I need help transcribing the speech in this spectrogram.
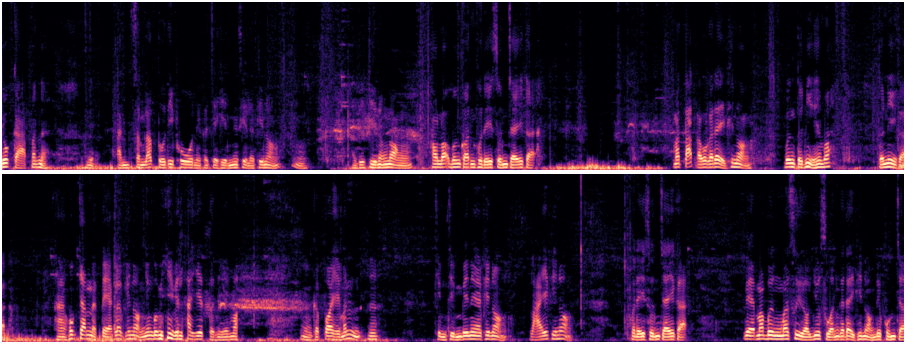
ยกกาบมันน่ะเนี่ยอันสำหรับตัวที่โพเนี่ยก็จะเห็นนี่สิแหละพี่น้องอืมให้พี่น้องๆเฮาเลาะเบิ่งก่อนผู้ใดสนใจก็มาตัดเอาก็ได้พี่น้อง เบิ่งตัวนี้เห็นบ่ตัวนี้ก็หาหกจันน่ะแตกแล้วพี่น้องยังบ่มีเวลาเย็ดตัวนี้เห็นบ่เออก็ปล่อยให้มันเออทิมๆไปแน่พี่น้องหลายพี่น้องผู้ใดสนใจก็ แวะมาเบิงมาซื้อเอาอยู่สวนก็ได้พี่น้องเดี๋ยวผมจะ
